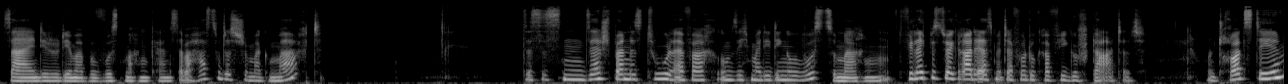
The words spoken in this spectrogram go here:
sein, die du dir mal bewusst machen kannst. Aber hast du das schon mal gemacht? Das ist ein sehr spannendes Tool, einfach um sich mal die Dinge bewusst zu machen. Vielleicht bist du ja gerade erst mit der Fotografie gestartet. Und trotzdem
